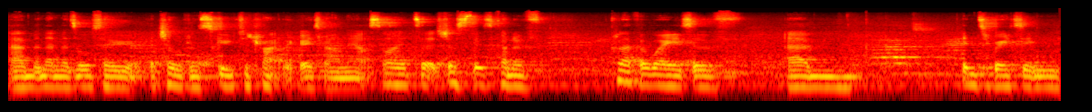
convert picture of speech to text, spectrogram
um, and then there's also a children's scooter track that goes around the outside. So it's just these kind of clever ways of um, integrating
